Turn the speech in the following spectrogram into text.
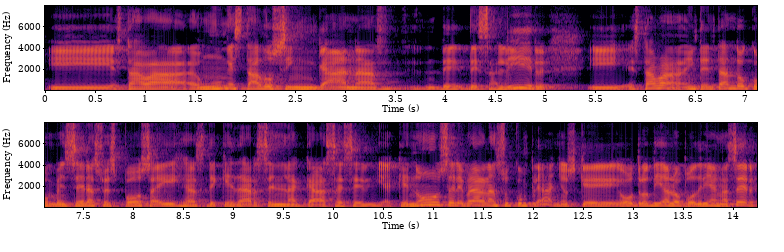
y estaba en un estado sin ganas de, salir y estaba intentando convencer a su esposa e hijas de quedarse en la casa ese día, que no celebraran su cumpleaños, que otro día lo podrían hacer.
